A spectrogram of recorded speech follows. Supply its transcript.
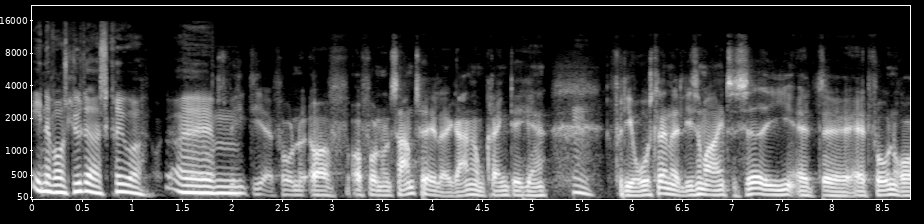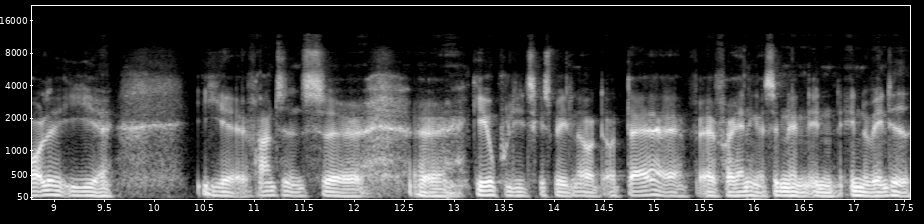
En af vores lyttere skriver... Øhm... Det er vigtigt at få, at, at få nogle samtaler i gang omkring det her. Mm. Fordi Rusland er lige så meget interesseret i at, øh, at få en rolle i, øh, i øh, fremtidens øh, øh, geopolitiske spil, og, og der er, er forhandlinger simpelthen en, en nødvendighed.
